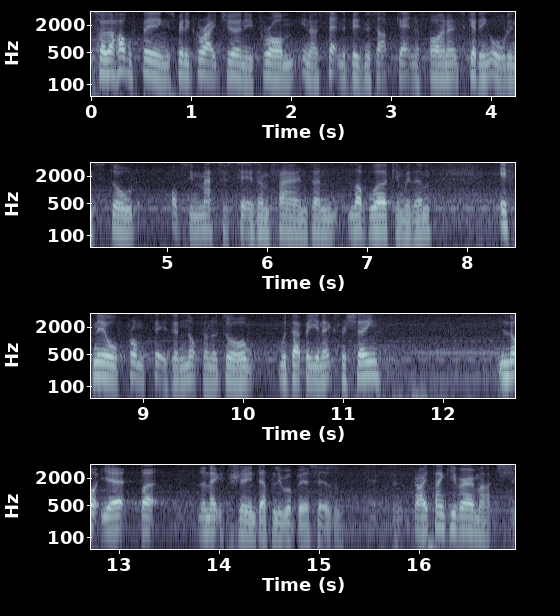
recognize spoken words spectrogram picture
so the whole thing, it's been a great journey from you know setting the business up, getting the finance, getting all installed. Obviously, massive Citizen fans and love working with them. If Neil from Citizen knocked on the door, would that be your next machine? Not yet, but the next machine definitely would be a Citizen. Excellent. Great. Thank you very much.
